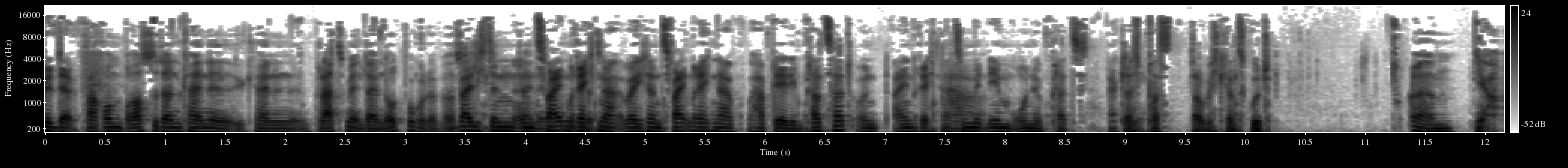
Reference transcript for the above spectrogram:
Da, warum brauchst du dann keine, keinen Platz mehr in deinem Notebook oder was? weil ich dann einen zweiten? Rechner, weil ich dann einen zweiten Rechner habe, hab, der den Platz hat und einen Rechner Ah. zum Mitnehmen ohne Platz. Okay. Das passt, glaube ich, ganz gut. Ähm, ja.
